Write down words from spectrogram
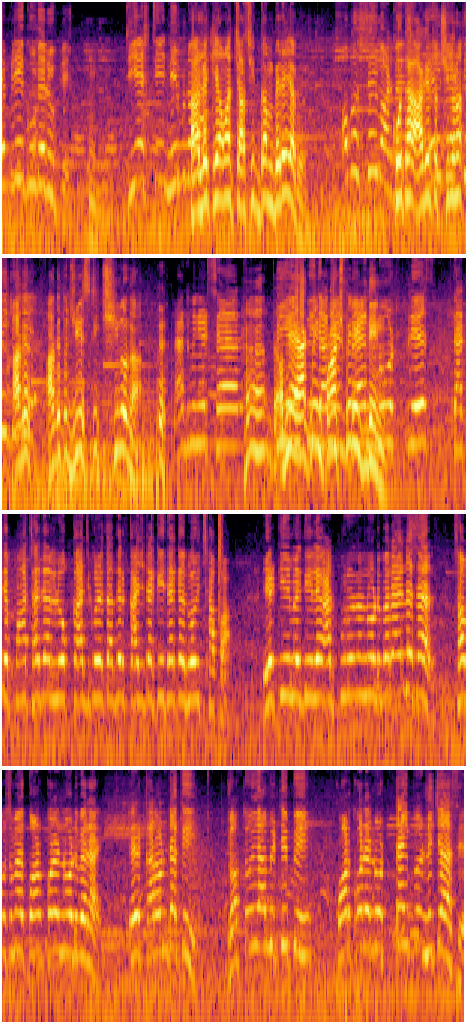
এভরি গুডের উপরে। জিএসটি নিম্ন তাহলে কি আমার চাষির দাম বেড়ে যাবে? অবশ্যই বাড়বে। কোথায়? আগে তো ছিল না। আগে আগে তো জিএসটি ছিল না। এক মিনিট স্যার। হ্যাঁ, আপনি এক মিনিট, পাঁচ মিনিট দিন। নোট প্রেস তাতে পাঁচ হাজার লোক কাজ করে তাদের কাজটা কি থাকে? রই ছাপা। এটিএম এ দিলে আর পুরনো নোট বেরায় না স্যার? সব সময় কর করে নোট বেরায়। এর কারণটা কি? যতই আমি টিপি কর করে নোটটাই নিচে আসে।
